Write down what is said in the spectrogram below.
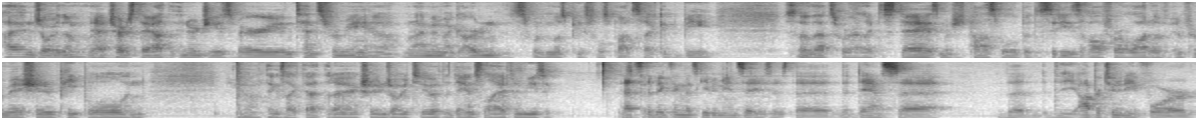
I I enjoy them. Yeah. I try to stay out. The energy is very intense for me. Uh, when I'm in my garden, it's one of the most peaceful spots I could be. So that's where I like to stay as much as possible. But the cities offer a lot of information and people and you know things like that that I actually enjoy too. The dance life and music. That's good. the big thing that's keeping me in cities is the the dance, uh, the the opportunity for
